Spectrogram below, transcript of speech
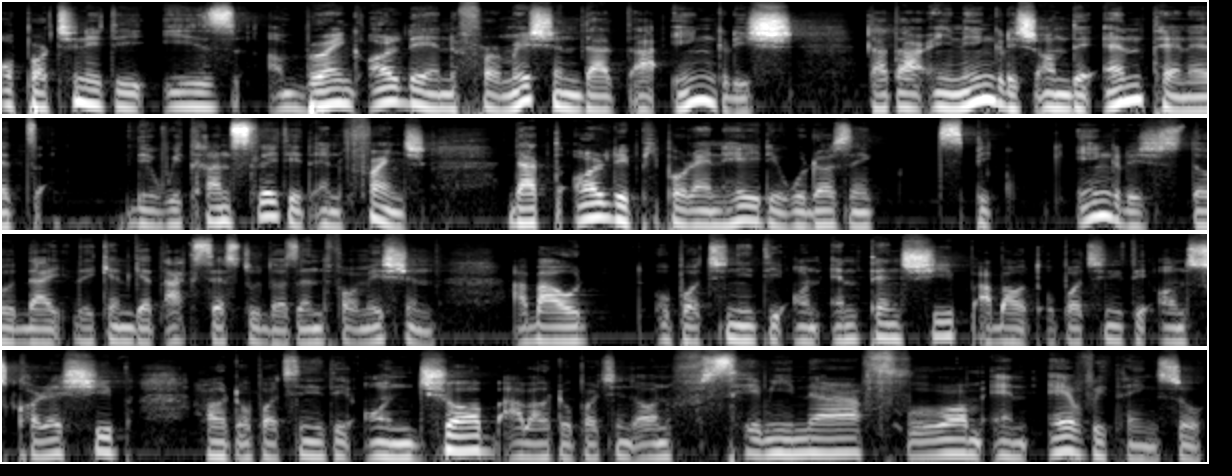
opportunity is uh, bring all the information that are English, that are in English on the internet they, we translate it in French that all the people in Haiti who doesn't speak English so that they can get access to those information about opportunity on internship about opportunity on scholarship about opportunity on job about opportunity on seminar forum and everything. So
